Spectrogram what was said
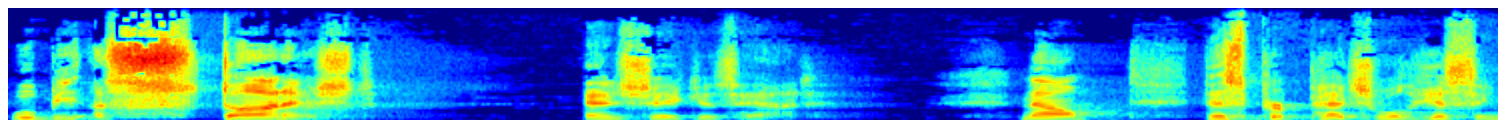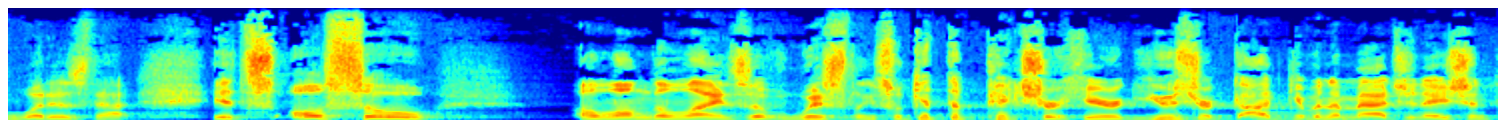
will be astonished and shake his head. Now, this perpetual hissing, what is that? It's also along the lines of whistling. So get the picture here. Use your God given imagination.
